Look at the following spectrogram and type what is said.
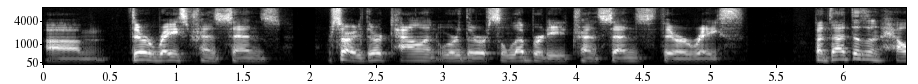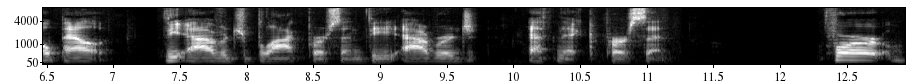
Um, their race transcends. Sorry, their talent or their celebrity transcends their race. But that doesn't help out the average black person, the average ethnic person. For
